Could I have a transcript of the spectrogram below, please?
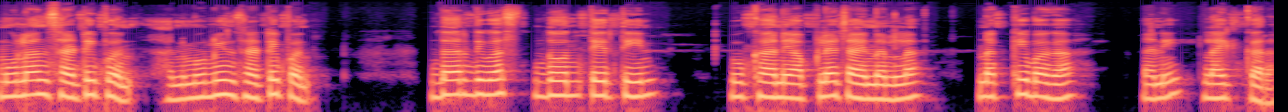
मुलांसाठी पण आणि मुलींसाठी पण दर दिवस दोन ते तीन मुखाने आपल्या चॅनलला नक्की बघा आणि लाईक करा.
